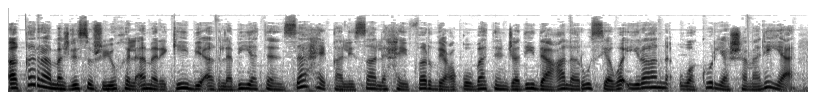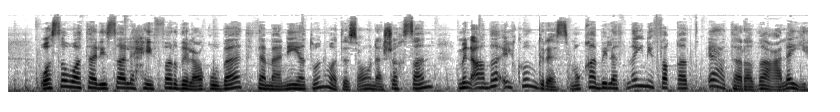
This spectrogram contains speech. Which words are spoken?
أقر مجلس الشيوخ الأمريكي بأغلبية ساحقة لصالح فرض عقوبات جديدة على روسيا وإيران وكوريا الشمالية وصوت لصالح فرض العقوبات 98 شخصا من أعضاء الكونغرس مقابل اثنين فقط اعترضا عليه.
